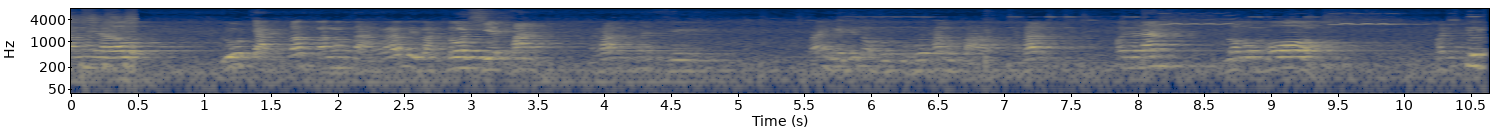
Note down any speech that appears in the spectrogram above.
ทำให้เรารู้จักรับฟังคำสั่งและปฏิบัติโดยเฉียบพลันนะครับนั่นคือสาเหตุที่ต้องฝึกคุณท่าหรือเปล่านะครับ เพราะฉะนั้นรปภมันกึ่ง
